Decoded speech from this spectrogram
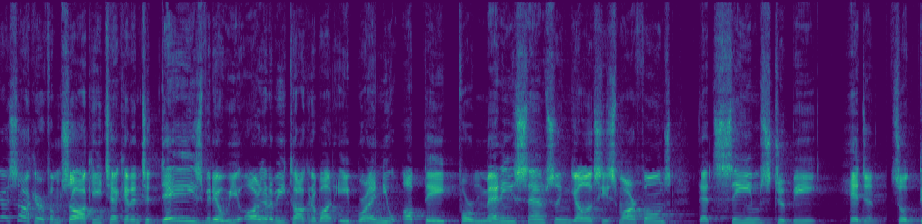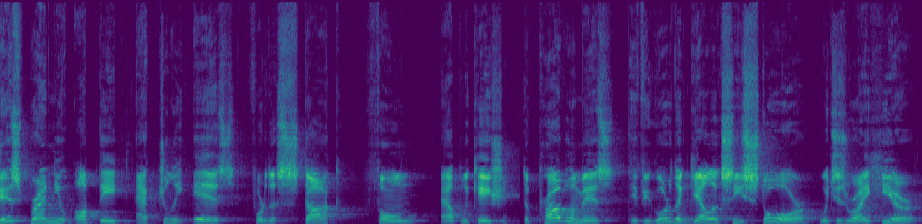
Hey guys, Saki here from Saki Tech and in today's video we are going to be talking about a brand new update for many Samsung Galaxy smartphones that seems to be hidden. So this brand new update actually is for the stock phone application. The problem is if you go to the Galaxy store, which is right here,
